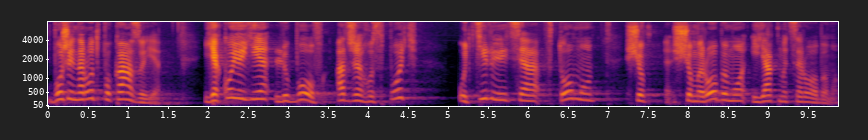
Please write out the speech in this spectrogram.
Божий народ показує, якою є любов, адже Господь утілюється в тому, що, що ми робимо і як ми це робимо.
